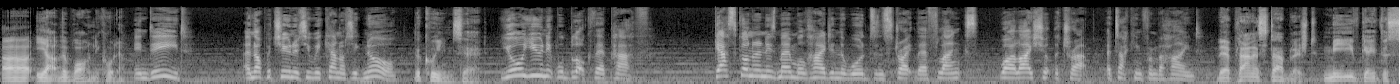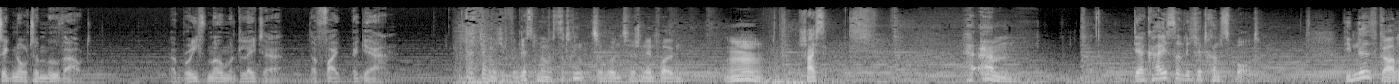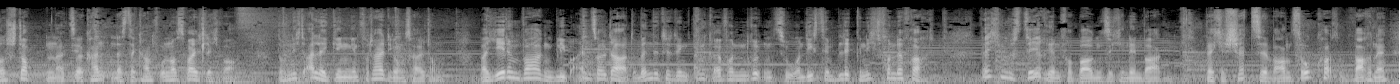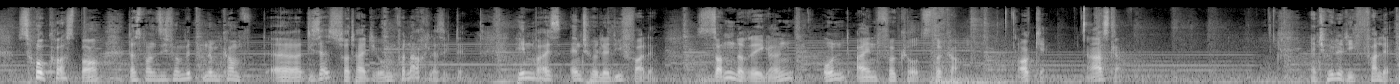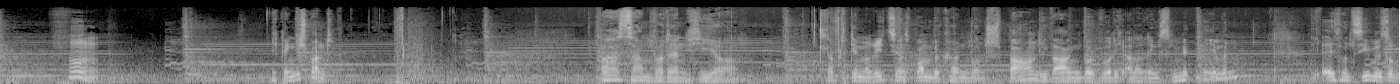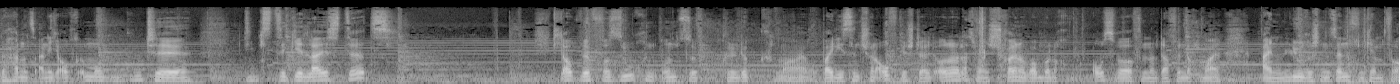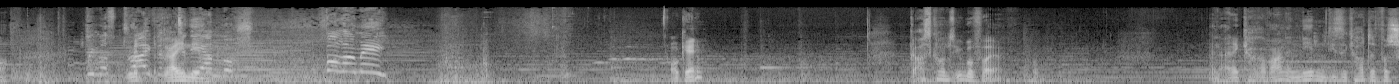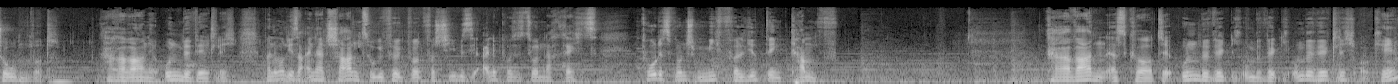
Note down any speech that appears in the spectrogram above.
Ja, wir brauchen die Kohle. Indeed. An opportunity we cannot ignore. The Queen said. Your unit will block their path. Gascon and his men will hide in the woods and strike their flanks, while I shut the trap, attacking from behind. Their plan established, Meave gave the signal to move out. A brief moment later, the fight began. Verdammt, ich habe vergessen, mir was zu trinken zu holen zwischen den Folgen. Mm, scheiße. Der kaiserliche Transport. Die Nilfgaarder stoppten, als sie erkannten, dass der Kampf unausweichlich war. Doch nicht alle gingen in Verteidigungshaltung. Bei jedem Wagen blieb ein Soldat, wendete den Angreifern den Rücken zu und ließ den Blick nicht von der Fracht. Welche Mysterien verbargen sich in den Wagen? Welche Schätze waren so, kos waren, ne, so kostbar, dass man sie für mitten im Kampf äh, die Selbstverteidigung vernachlässigte? Hinweis, enthülle die Falle. Sonderregeln und ein verkürzter Kampf. Okay, alles klar. Enthülle die Falle. Hm. Ich bin gespannt. Was haben wir denn hier? Ich glaube, die Demeritiumsbombe können wir uns sparen. Die Wagenburg würde ich allerdings mitnehmen. Die Elf- und Zwiebelsuppe hat uns eigentlich auch immer gute Dienste geleistet. Ich glaube, wir versuchen unser Glück mal. Wobei, die sind schon aufgestellt, oder? Lass mal den Schreinerbomber noch auswerfen und dafür nochmal einen lyrischen Sensenkämpfer mit reinnehmen. Okay. Gascons Überfall. Wenn eine Karawane neben diese Karte verschoben wird. Karawane, unbeweglich. Wenn immer dieser Einheit Schaden zugefügt wird, verschiebe sie eine Position nach rechts. Todeswunsch Mief verliert den Kampf. Karawanen-Eskorte, unbeweglich, unbeweglich, unbeweglich, okay.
